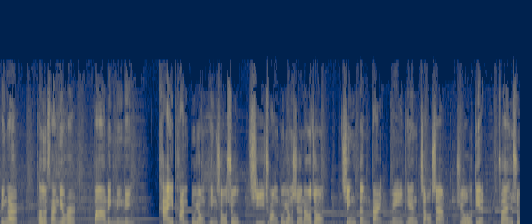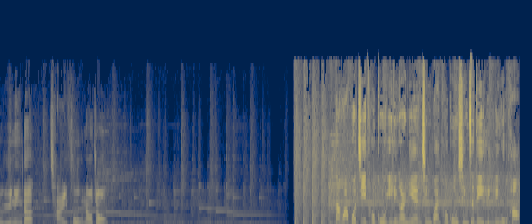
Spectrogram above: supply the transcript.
零二二三六二八零零零。开盘不用拼手速，起床不用设闹钟，请等待每天早上九点专属于您的财富闹钟。大华国际投顾一零二年金管投顾新字第零零五号。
